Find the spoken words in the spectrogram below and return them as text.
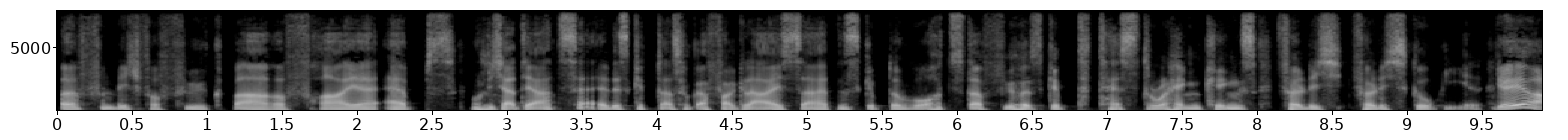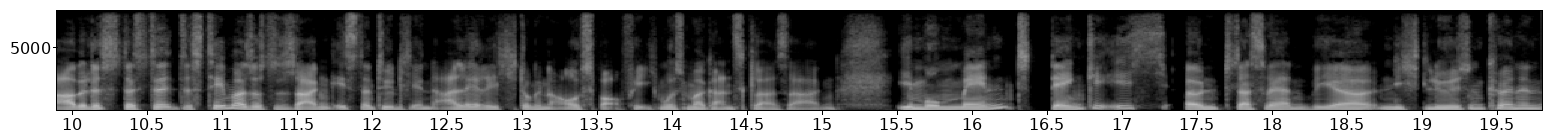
öffentlich verfügbare, freie Apps. Und ich hatte ja erzählt, es gibt da sogar Vergleichsseiten, es gibt Awards dafür, es gibt Test-Rankings, völlig, völlig skurril. Ja, ja, aber das, das, das Thema sozusagen ist natürlich in alle Richtungen ausbaufähig, muss man ganz klar sagen. Im Moment denke ich, und das werden wir nicht lösen können,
